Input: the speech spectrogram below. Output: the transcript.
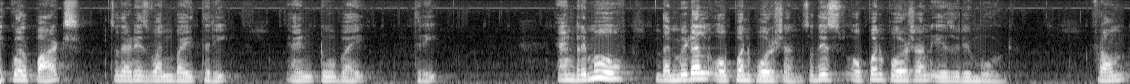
equal parts. So, that is 1 by 3 and 2 by 3 and remove the middle open portion. So, this open portion is removed from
